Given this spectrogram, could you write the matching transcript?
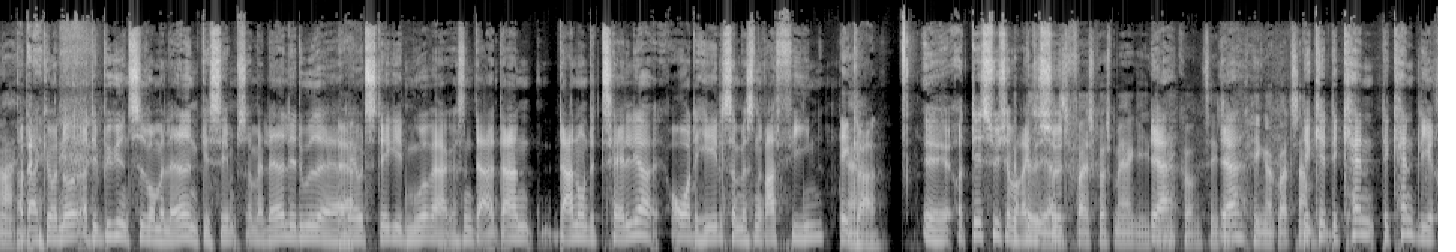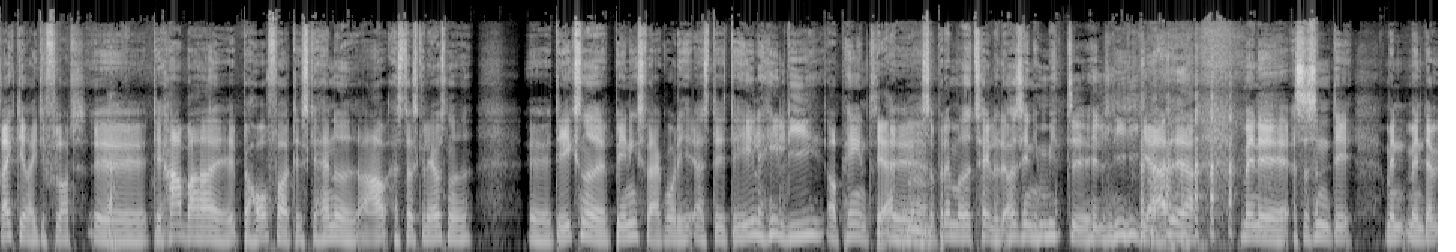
Nej. Og der er gjort noget, og det er bygget en tid, hvor man lavede en gesims, og man lavede lidt ud af at Ja. ja. lave et stik i et murværk. Og sådan. Der, der, er, der er nogle detaljer over det hele, som er sådan ret fine. Helt Ja. klart. Øh, og det synes jeg var Det rigtig sødt. altså faktisk også mærke i, Ja. vi kom til. Det Ja. hænger godt sammen. Det kan, det, kan, det kan blive rigtig, rigtig flot. Øh, det har bare øh, behov for, at det skal have noget, altså der skal laves noget. Øh, det er ikke sådan noget bindingsværk, hvor det, altså det, det hele er helt lige og pænt. Ja. Øh, Mm. Så på den måde taler det også ind i mit øh, lige hjerte her. men øh, altså sådan det, men, men da vi,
